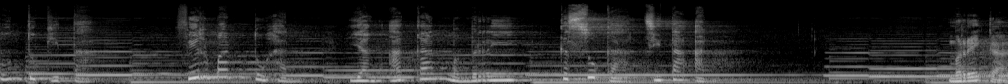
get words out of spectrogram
untuk kita, firman Tuhan yang akan memberi kesuka-citaan. mereka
